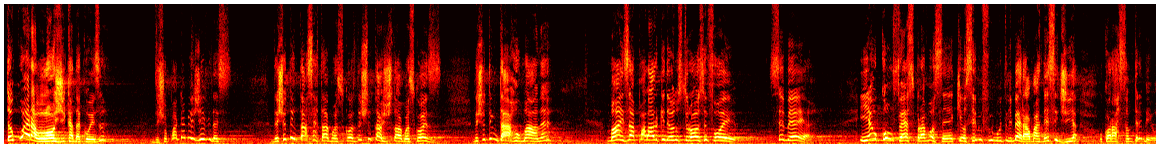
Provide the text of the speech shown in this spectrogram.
Então, qual era a lógica da coisa? Deixa eu pagar minhas dívidas. Deixa eu tentar acertar algumas coisas. Deixa eu tentar ajustar algumas coisas. Deixa eu tentar arrumar, né? Mas a palavra que Deus nos trouxe foi: semeia. E eu confesso para você que eu sempre fui muito liberal, mas nesse dia o coração tremeu.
